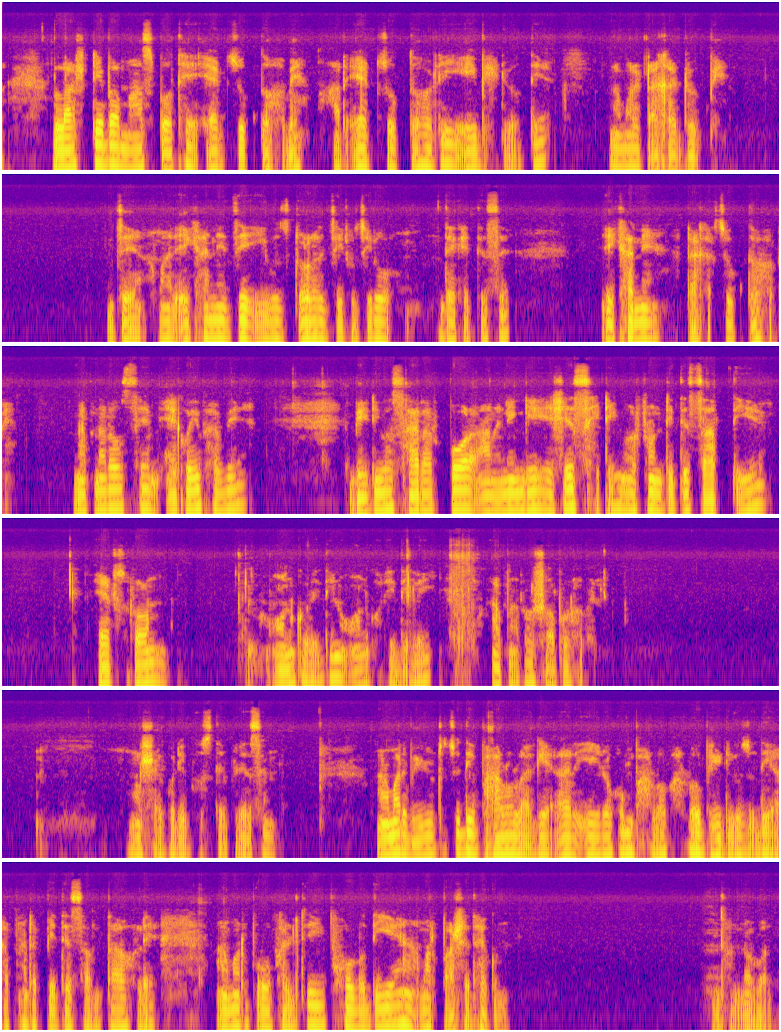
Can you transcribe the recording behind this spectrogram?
লাস্টে বা মাঝ পথে অ্যাড যুক্ত হবে। আর অ্যাড যুক্ত হলেই এই ভিডিওতে আমার টাকা ঢুকবে। যে আমার এখানে যে ইউএস ডলার জিরো জিরো দেখাইতেছে, এখানে টাকা যুক্ত হবে। আপনারাও সেম একইভাবে ভিডিও ছাড়ার পর আর্নিংয়ে এসে সেটিং অপশনটিতে চাপ দিয়ে অ্যাডস রন অন করে দিন অন করে দিলেই আপনারাও সফল হবেন। আশা করি বুঝতে পেরেছেন। আমার ভিডিওটি যদি ভালো লাগে আর এইরকম ভালো ভালো ভিডিও যদি আপনারা পেতে চান তাহলে আমার প্রোফাইলটি ফলো দিয়ে আমার পাশে থাকুন। ধন্যবাদ।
